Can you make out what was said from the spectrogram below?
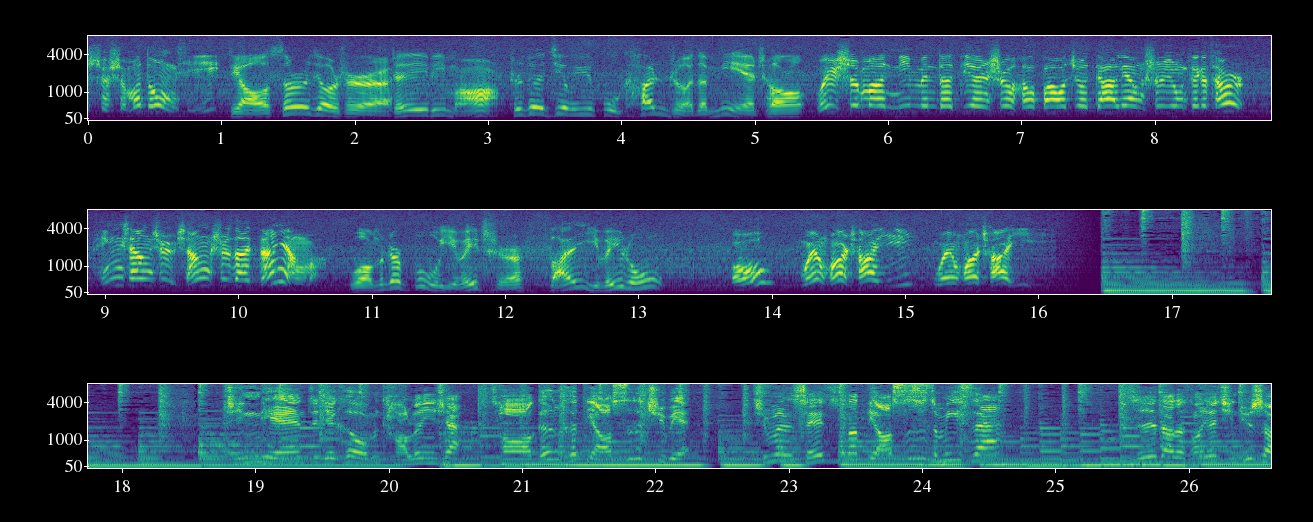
是什么东西？屌丝儿就是 JB 毛，是对境遇不堪者的蔑称。为什么你们的电视和报纸大量使用这个词儿？听上去像是在赞扬吗？我们这不以为耻，反以为荣。哦，文化差异，文化差异。今天这节课我们讨论一下草根和屌丝的区别。请问谁知道屌丝是什么意思啊？知道的同学请举手。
